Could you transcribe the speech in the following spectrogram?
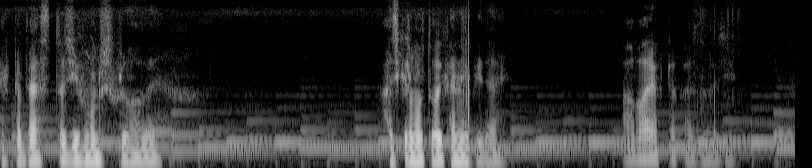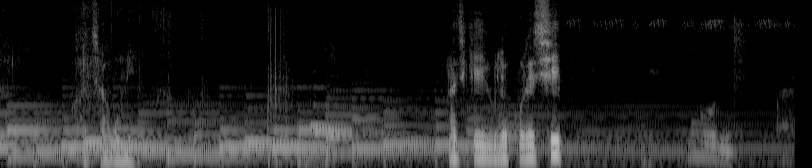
একটা ব্যস্ত জীবন শুরু হবে। আজকের মতো এখানে বিদায়। আবার একটা কাজ ধরেছি যাবনি আজকে এইগুলো করেছি। হ্যাঁ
